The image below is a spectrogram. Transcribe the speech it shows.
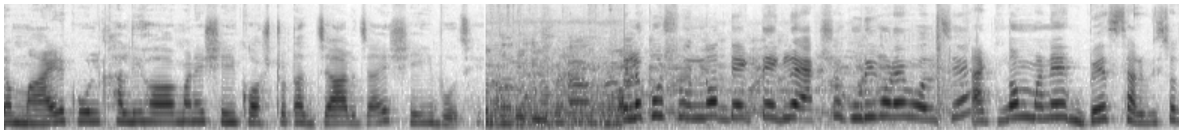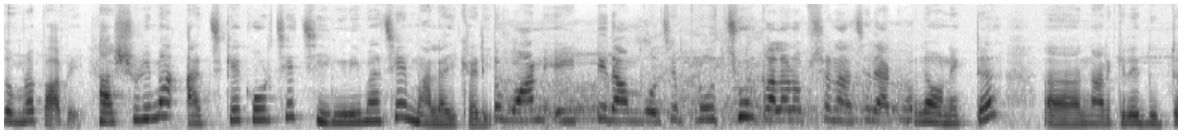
একটা মায়ের কোল খালি হওয়া মানে সেই কষ্টটা যার যায় সেই বোঝে। এগুলো খুব সুন্দর দেখতে এগুলো একশো কুড়ি করে বলছে। একদম মানে বেস্ট সার্ভিসটা তোমরা পাবে। শাশুড়ি মা আজকে করছে চিংড়ি মাছের মালাইকারি। ওয়ান এইটটি দাম বলছে প্রচুর কালার অপশন আছে দেখো। তাহলে অনেকটা নারকেলের দুধটা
